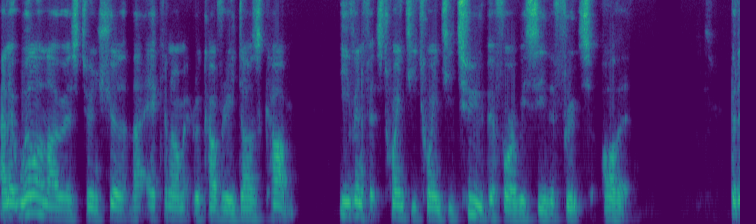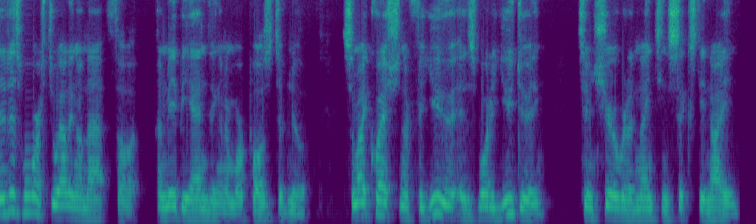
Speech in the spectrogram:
And it will allow us to ensure that that economic recovery does come even if it's 2022 before we see the fruits of it. But it is worth dwelling on that thought and maybe ending on a more positive note. So, my question for you is what are you doing to ensure we're in 1969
